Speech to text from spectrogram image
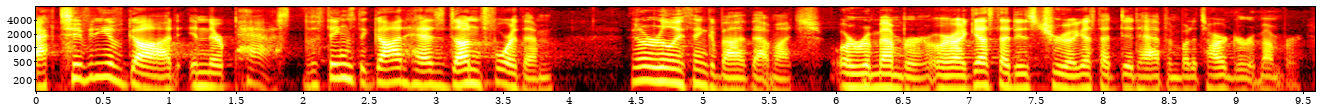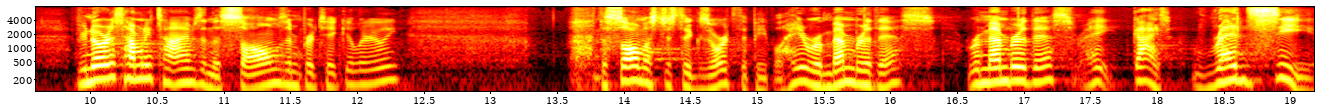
activity of God in their past, the things that God has done for them, they don't really think about it that much or remember. Or I guess that is true. I guess that did happen, but it's hard to remember. Have you noticed how many times in the Psalms, in particularly, the psalmist just exhorts the people hey, remember this? Remember this? Hey, guys, Red Sea.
